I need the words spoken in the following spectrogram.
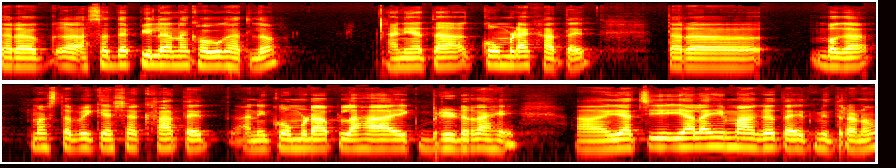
तर सध्या पिलांना खाऊ घातलं आणि आता कोंबड्या खात आहेत तर बघा मस्तपैकी अशा खात आहेत आणि कोंबडा आपला हा एक ब्रीडर आहे. याची यालाही मागत आहेत मित्रांनो.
